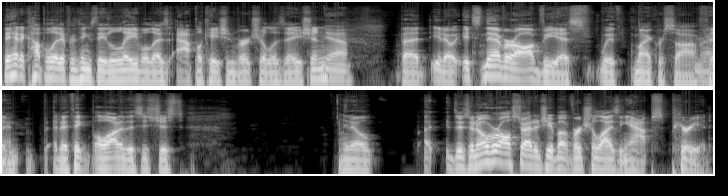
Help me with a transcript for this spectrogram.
They had a couple of different things they labeled as application virtualization. Yeah. but you know it's never obvious with Microsoft, Right. and and I think a lot of this is just you know. Uh, there's an overall strategy about virtualizing apps, period.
